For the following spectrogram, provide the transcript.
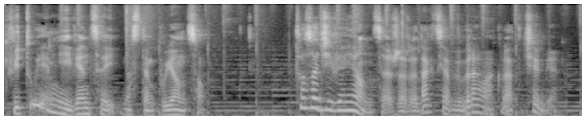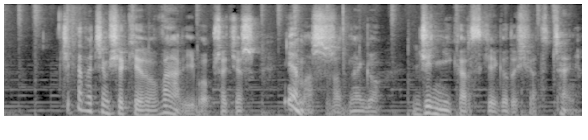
kwituje mniej więcej następująco. To zadziwiające, że redakcja wybrała akurat ciebie. Ciekawe, czym się kierowali, bo przecież nie masz żadnego dziennikarskiego doświadczenia.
